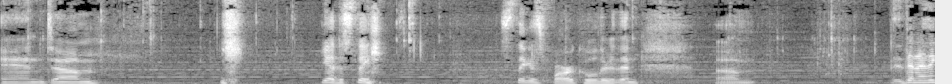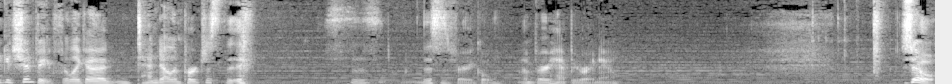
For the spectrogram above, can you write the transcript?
And, um, yeah, this thing thing is far cooler than um, than I think it should be for like a ten dollar purchase. this, is, this is very cool. I'm very happy right now. So,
